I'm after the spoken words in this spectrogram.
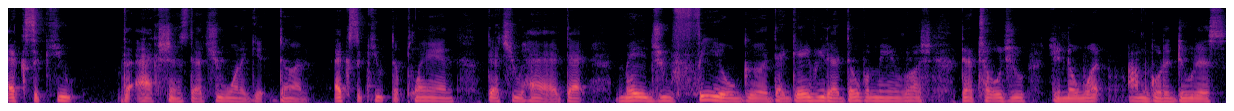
execute the actions that you want to get done execute the plan that you had that made you feel good, that gave you that dopamine rush, that told you, you know what, I'm going to do this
